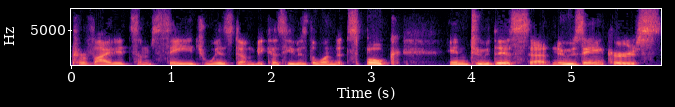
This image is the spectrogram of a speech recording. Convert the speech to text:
provided some sage wisdom because he was the one that spoke into this uh, news anchor's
